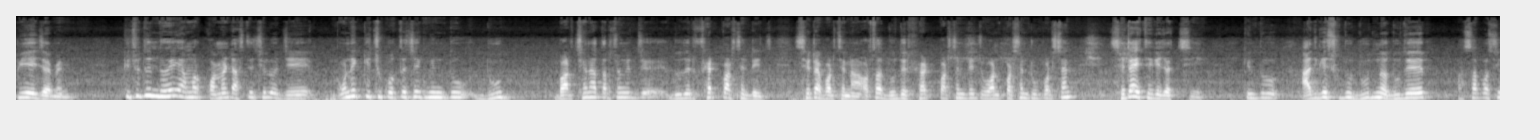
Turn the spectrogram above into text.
পেয়ে যাবেন। কিছুদিন ধরেই আমার কমেন্ট আসতেছিল যে, অনেক কিছু করতেছে কিন্তু দুধ বাড়ছে না, তার সঙ্গে যে দুধের ফ্যাট পার্সেন্টেজ সেটা বাড়ছে না। অর্থাৎ দুধের fat percentage one percent two percent সেটাই থেকে যাচ্ছে। কিন্তু আজকে শুধু দুধ না, দুধের পাশাপাশি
